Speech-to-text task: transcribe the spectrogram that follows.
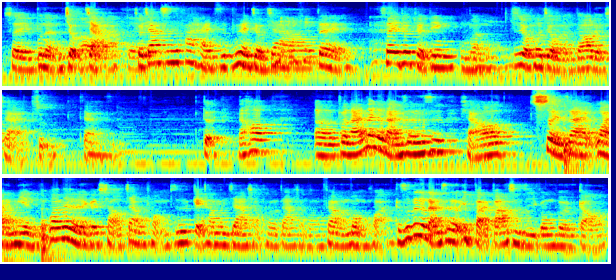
所以不能酒驾酒驾是坏孩子，不可以酒驾哦。对，所以就决定我们就是有喝酒的人都要留下来住这样子。对，然后呃，本来那个男生是想要睡在外面的，外面有一个小帐篷，就是给他们家小朋友搭小帐篷，非常梦幻。可是那个男生有一百八十几公分高，哦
